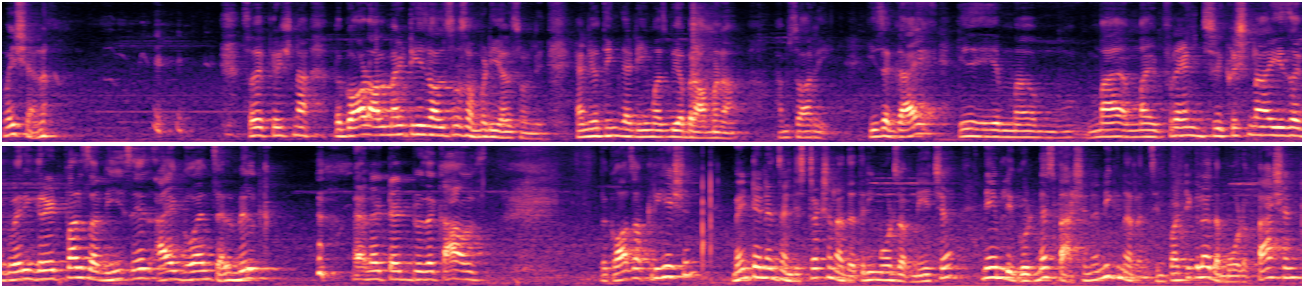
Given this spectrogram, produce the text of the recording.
Vaishya. No? so, Krishna, the God Almighty is also somebody else only. And you think that he must be a Brahmana. I'm sorry. He's a guy, he, um, my, my friend Sri Krishna is a very great person. He says, I go and sell milk and I tend to the cows. The cause of creation Maintenance and destruction are the three modes of nature, namely goodness, passion, and ignorance. In particular, the mode of passion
